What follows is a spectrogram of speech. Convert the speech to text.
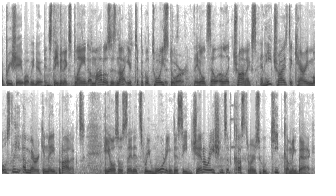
appreciate what we do. Stephen explained Amato's is not your typical toy store. They don't sell electronics, and he tries to carry mostly American-made products. He also said it's rewarding to see generations of customers who keep coming back.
